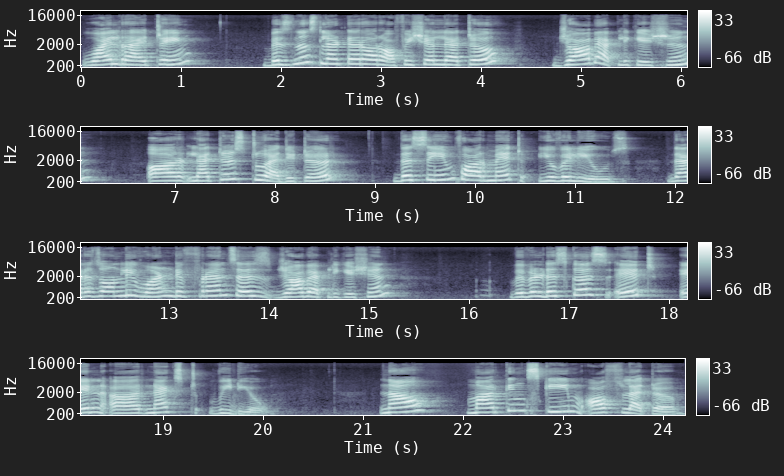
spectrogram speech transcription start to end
While writing business letter or official letter, job application or letters to editor, the same format you will use. There is only one difference is job application. We will discuss it in our next video. Now marking scheme of letter.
